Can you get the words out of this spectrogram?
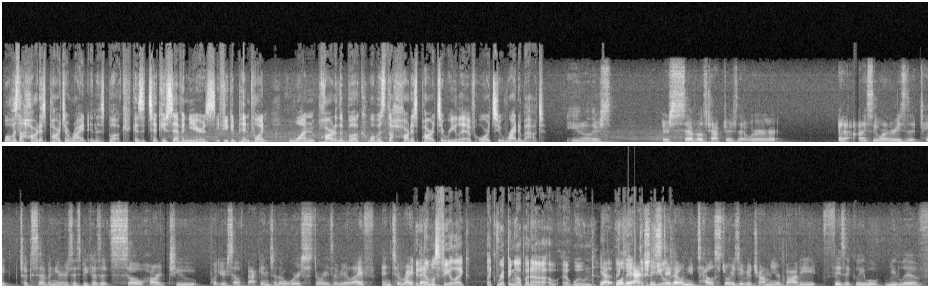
What was the hardest part to write in this book? Because it took you 7 years. If you could pinpoint one part of the book, what was the hardest part to relive or to write about? you know, there's there's several chapters that were, and honestly, one of the reasons it take took seven years is because it's so hard to put yourself back into the worst stories of your life and to write Did them. it almost feel like like ripping open a, a, a wound? yeah, Like well, they you- actually say that when you tell stories of your trauma, your body physically will relive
